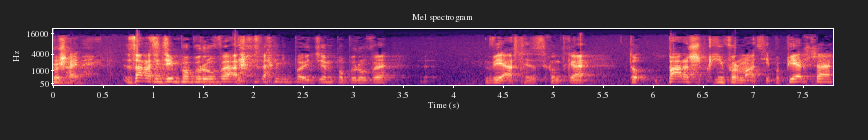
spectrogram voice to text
Ruszajmy. Zaraz idziemy po borówę, ale zanim pojedziemy po borówę, wyjaśnię za sekundkę. to parę szybkich informacji. Po pierwsze,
